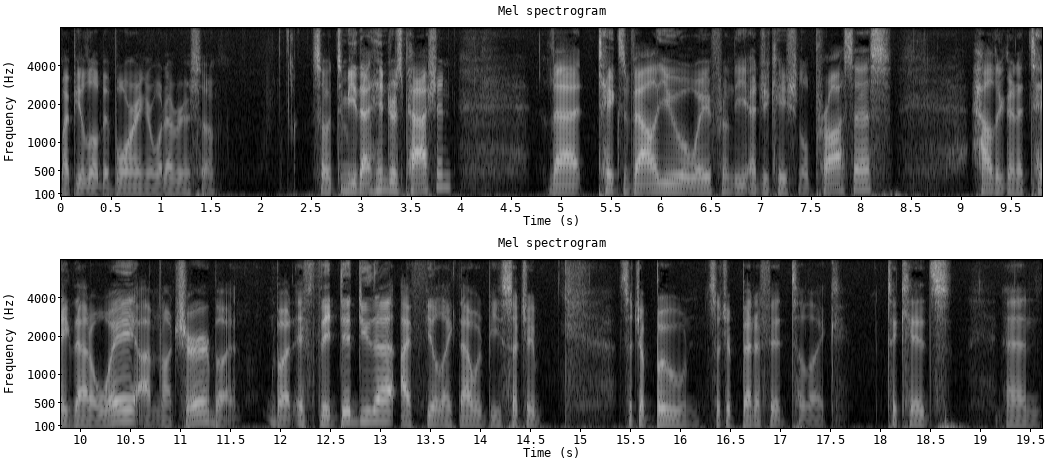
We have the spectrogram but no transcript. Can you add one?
Might be a little bit boring or whatever so so to me that hinders passion that takes value away from the educational process how they're going to take that away i'm not sure but but if they did do that i feel like that would be such a such a boon, such a benefit to like to kids and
